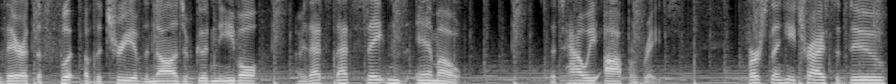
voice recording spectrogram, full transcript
there at the foot of the tree of the knowledge of good and evil. I mean, that's that's Satan's MO. That's how he operates. First thing he tries to do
